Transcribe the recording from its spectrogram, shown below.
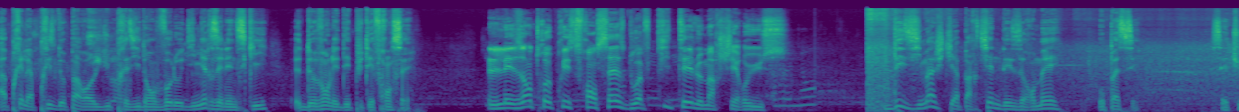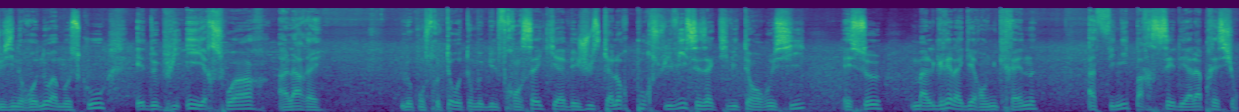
après la prise de parole du président Volodymyr Zelensky devant les députés français. Les entreprises françaises doivent quitter le marché russe. Des images qui appartiennent désormais au passé. Cette usine Renault à Moscou est depuis hier soir à l'arrêt. Le constructeur automobile français qui avait jusqu'alors poursuivi ses activités en Russie, et ce, malgré la guerre en Ukraine, a fini par céder à la pression.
